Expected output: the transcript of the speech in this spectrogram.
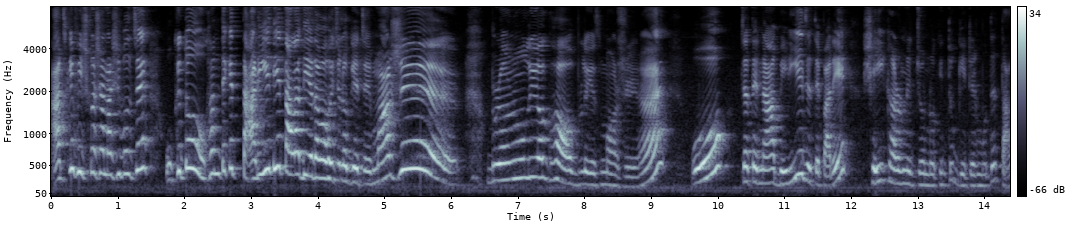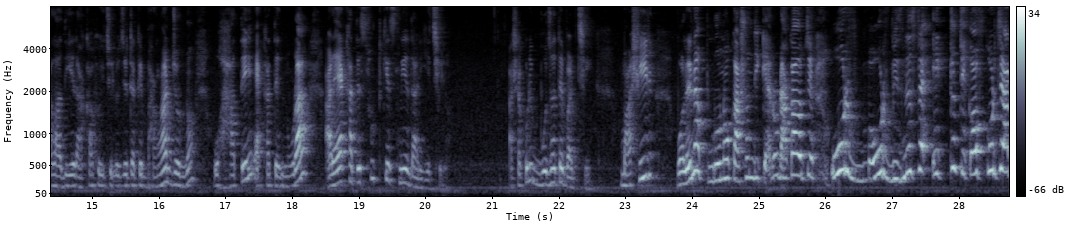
আজকে ফিসকষা মাসি বলছে, ওকে তো ওখান থেকে তাড়িয়ে দিয়ে তালা দিয়ে দেওয়া হয়েছিল গেটে মাসে ব্রনলিয়া খাও প্লিজ মাসে হ্যাঁ? ও যাতে না বেরিয়ে যেতে পারে সেই কারণের জন্য কিন্তু গেটের মধ্যে তালা দিয়ে রাখা হয়েছিল, যেটাকে ভাঙার জন্য ও হাতে এক হাতে নোড়া আর এক হাতে সুটকেস নিয়ে দাঁড়িয়েছিল। আশা করি বোঝাতে পারছি। মাসির বলে না, পুরনো কাসন্দি কেন ডাকা হচ্ছে? ওর ওর বিজনেসটা একটু টেক অফ করছে আর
